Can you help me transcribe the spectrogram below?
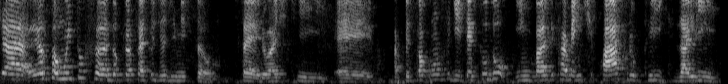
Cara, eu sou muito fã do processo de admissão. Sério, eu acho que é, a pessoa conseguir ter tudo em basicamente quatro cliques ali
